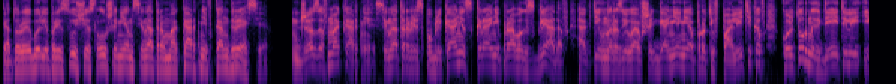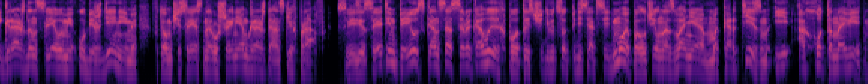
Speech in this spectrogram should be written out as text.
которые были присущи слушаниям сенатора Маккартни в Конгрессе. Джозеф Маккартни, сенатор-республиканец крайне правых взглядов, активно развивавший гонения против политиков, культурных деятелей и граждан с левыми убеждениями, в том числе с нарушением гражданских прав. В связи с этим период с конца 40-х по 1957 получил название «маккартизм» и «охота на ведьм».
